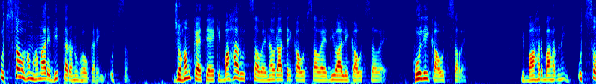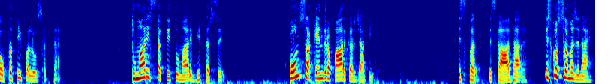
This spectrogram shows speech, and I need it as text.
उत्सव हम हमारे भीतर अनुभव करेंगे, उत्सव। जो हम कहते हैं कि बाहर उत्सव है, नवरात्रि का उत्सव है, दिवाली का उत्सव है, होली का उत्सव है, कि बाहर बाहर नहीं, उत्सव प्रतिपल हो सकता है। तुम्हारी शक्ति तुम्हारे भीतर से कौन सा केंद्र पार कर जाती है? इस पर इसका आधार है, इसको समझना है।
